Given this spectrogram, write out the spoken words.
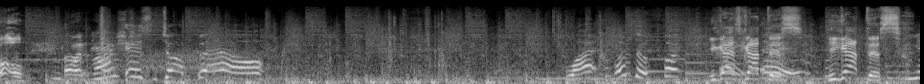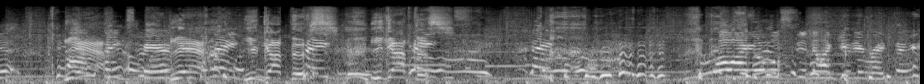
Uh oh. What, Marsh? It's the bell! What? What the fuck? You guys Hey, got this. You got this. Yeah. Can Yeah. you Thanks, man. Yeah, Thanks. you got this. You got this. Oh, I almost did not get it right there.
